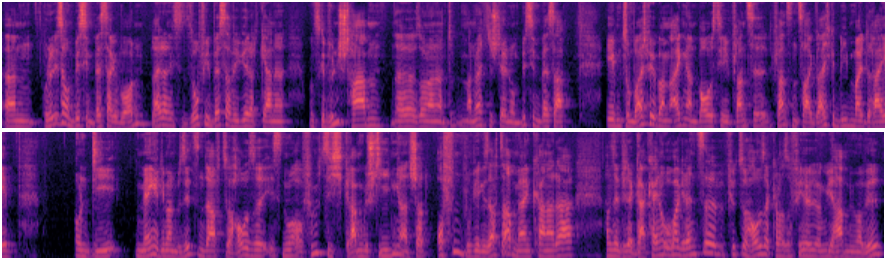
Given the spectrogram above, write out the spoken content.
Ähm, und es ist auch ein bisschen besser geworden. Leider nicht so viel besser, wie wir das gerne uns gewünscht haben, äh, sondern an manchen Stellen nur ein bisschen besser. Eben zum Beispiel beim Eigenanbau ist die, Pflanze, Pflanzenzahl gleich geblieben bei drei und die Menge, die man besitzen darf zu Hause, ist nur auf 50 Gramm gestiegen, anstatt offen, wo wir gesagt haben, ja, in Kanada haben sie entweder gar keine Obergrenze für zu Hause, kann man so viel irgendwie haben, wie man will.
